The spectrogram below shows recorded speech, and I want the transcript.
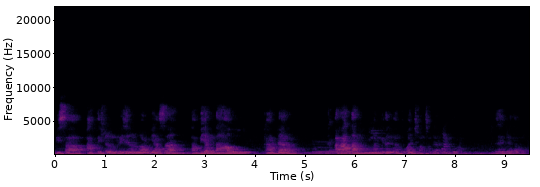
bisa aktif dalam gereja yang luar biasa, tapi yang tahu kadar keeratan hubungan kita dengan Tuhan cuma saudara dengan Tuhan. Saya tidak tahu.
